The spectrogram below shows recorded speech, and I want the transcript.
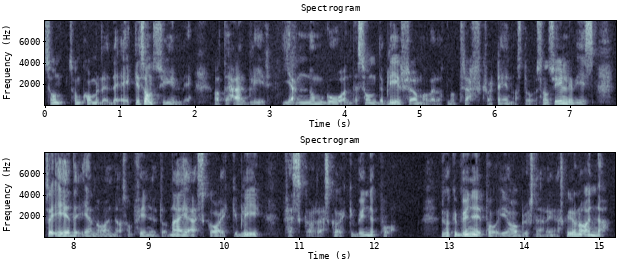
Sånn, sånn, kommer det. Det er ikke sannsynlig at det her blir gjennomgående sånn det blir framover, at man treffer hvert eneste år. Sannsynligvis så er det en og annen som finner ut at nei, jeg skal ikke bli fisker, jeg skal ikke begynne på jeg skal ikke begynne på i havbruksnæringa, jeg skal gjøre noe annet.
